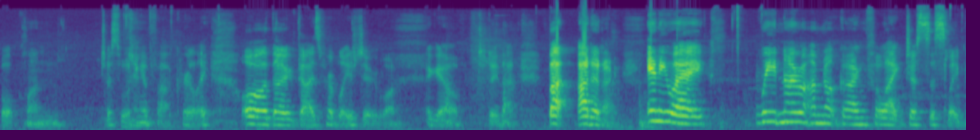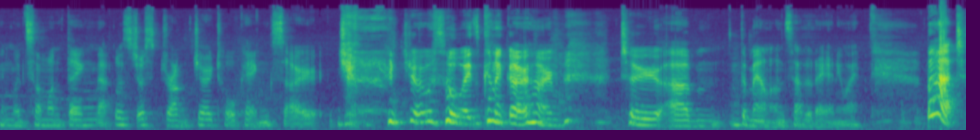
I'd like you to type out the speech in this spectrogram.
Auckland just wanting a fuck, really. Although guys probably do want a girl to do that. But I don't know. Anyway, we know I'm not going for like just the sleeping with someone thing. That was just drunk Jo talking. So Jo, Jo was always going to go home to um, the mount on Saturday anyway. But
